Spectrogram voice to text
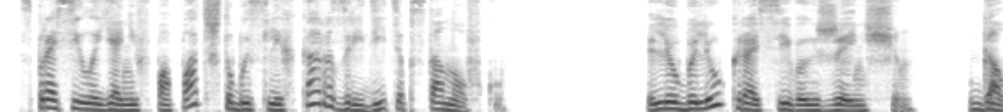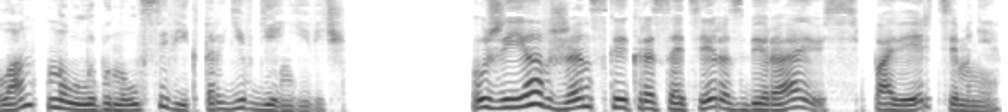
— спросила я не в попад, чтобы слегка разрядить обстановку. «Люблю красивых женщин», — галантно улыбнулся Виктор Евгеньевич. «Уж я в женской красоте разбираюсь, поверьте мне».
